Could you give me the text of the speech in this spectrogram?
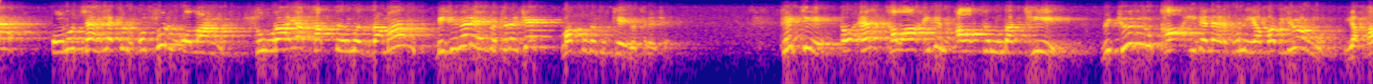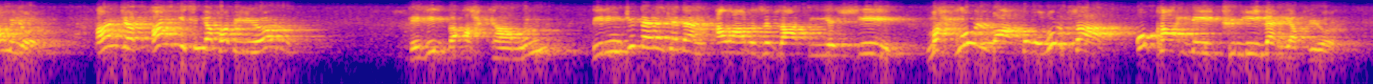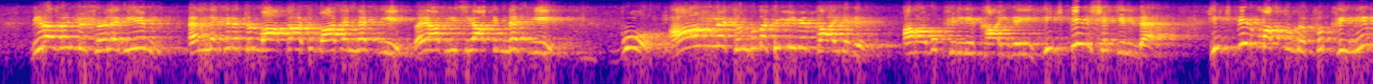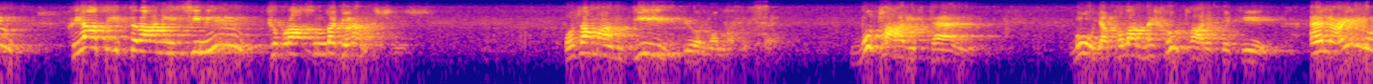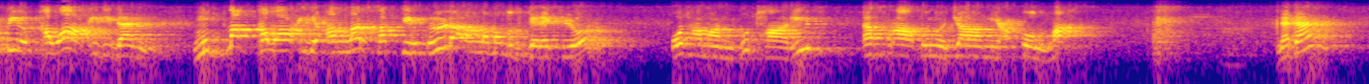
onu sehletül usul olan suraya kattığımız zaman bizi nereye götürecek? Matlu bir fıkhiye götürecek. Peki o el kavaidin altındaki bütün kaideler bunu yapabiliyor mu? Yapamıyor. Ancak hangisi yapabiliyor? Delil ve ahkamın birinci dereceden avarızı zatiyesi mahmul vakı olursa o kaideyi külliler yapıyor. Biraz önce söylediğim emnekiretül vakatı bazen nefyi veya fi siyakin nefyi bu ammetun bu da külli bir kaidedir. Ama bu külli kaideyi hiçbir şekilde hiçbir matlubu fıkhinin kıyas-ı iftiranisinin kübrasında göremezsiniz. O zaman biz diyorum Allah size. Bu tariften, bu yapılan meşhur tarifteki el-ilmu bil kavaididen mutlak kavaidi anlarsak ki öyle anlamamız gerekiyor. O zaman bu tarif efradını cami olmaz. Neden?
